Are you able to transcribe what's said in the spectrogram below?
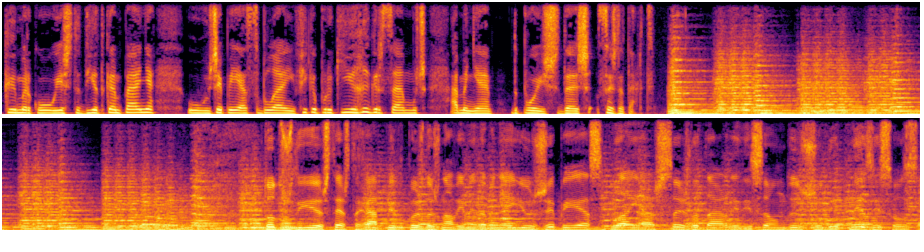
que marcou este dia de campanha. O GPS Belém fica por aqui e regressamos amanhã, depois das seis da tarde. Todos os dias, teste rápido depois das nove e meia da manhã e o GPS Belém às seis da tarde, edição de Judite Nez e Souza.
